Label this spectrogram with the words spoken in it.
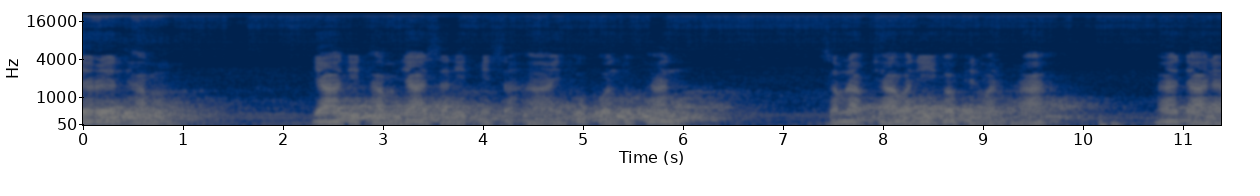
จริญธรรม ญาติธรรม ญาติสนิทมิตรสหายทุกคนทุกท่านสำหรับเช้าวันนี้ก็เป็นวันพระพระอาจารย์และ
